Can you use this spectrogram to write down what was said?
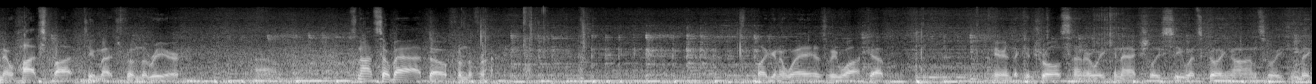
No hot spot too much from the rear. Um, it's not so bad though from the front. Plugging away as we walk up here in the control center we can actually see what's going on so we can make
